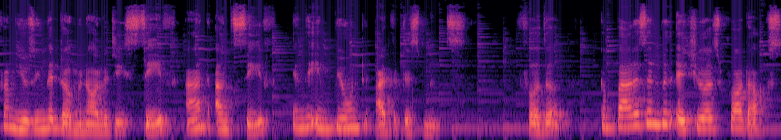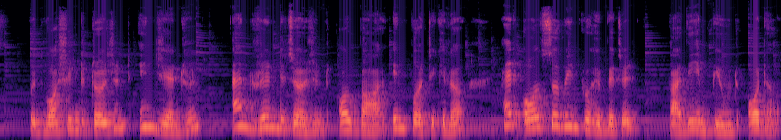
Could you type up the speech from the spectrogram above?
from using the terminology safe and unsafe in the impugned advertisements. Further, comparison with HUL's products with washing detergent in general and Rin detergent or bar in particular had also been prohibited by the impugned order.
